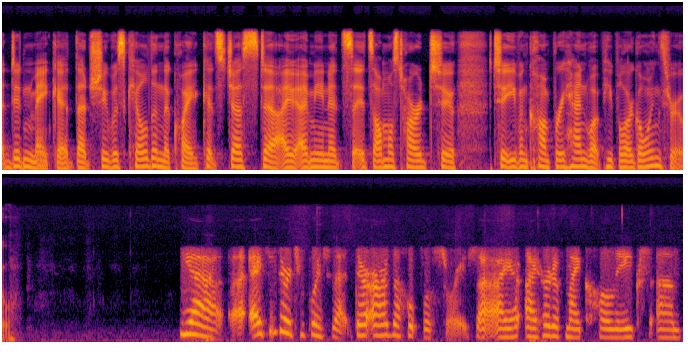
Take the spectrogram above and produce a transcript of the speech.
uh, didn't make it, that she was killed in the quake. It's just, uh, I, I mean, it's it's almost hard to to even comprehend what people are going through. Yeah, I think there are two points to that. There are the hopeful stories. I, I heard of my colleagues, um,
